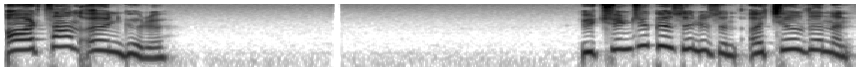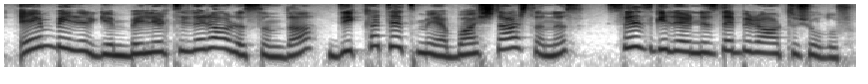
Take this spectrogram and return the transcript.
Artan öngörü Üçüncü gözünüzün açıldığının en belirgin belirtileri arasında dikkat etmeye başlarsanız sezgilerinizde bir artış olur.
